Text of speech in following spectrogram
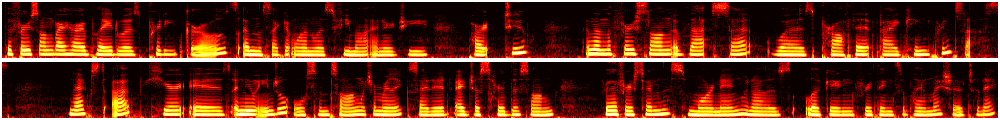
The first song by her I played was Prettygirlz, and the second one was Female Energy Part 2. And then the first song of that set was Prophet by King Princess. Next up, here is a new Angel Olsen song, which I'm really excited. I just heard the song for the first time this morning when I was looking for things to play on my show today.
